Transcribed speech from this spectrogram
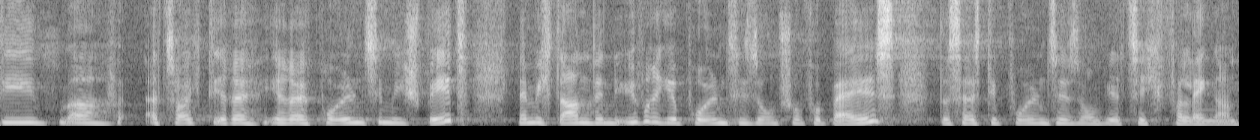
die äh, erzeugt ihre, ihre Pollen ziemlich spät, nämlich dann, wenn die übrige Pollensaison schon vorbei ist. Das heißt, die Pollensaison wird sich verlängern.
